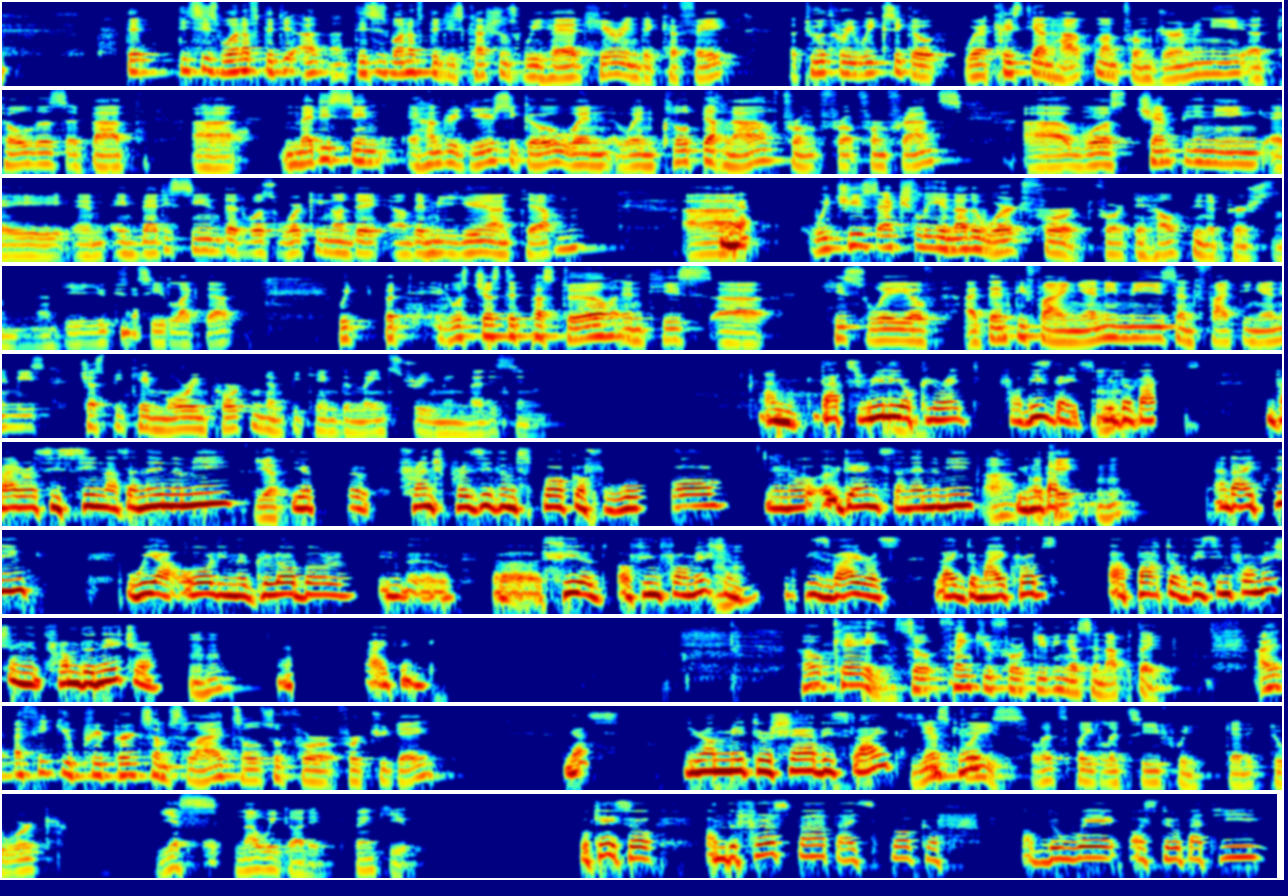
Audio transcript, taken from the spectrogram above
the, this is one of the uh, uh, this is one of the discussions we had here in the cafe uh, two or three weeks ago, where Christian Hartmann from Germany uh, told us about uh, medicine a hundred years ago when when Claude Bernard from from from France uh, was championing a, a, a medicine that was working on the on the milieu interne, uh, yeah. which is actually another word for for the health in a person, and you you could yeah. see it like that. We, but it was just that Pasteur and his uh, his way of identifying enemies and fighting enemies just became more important and became the mainstream in medicine. And that's really accurate for these days mm with the virus virus is seen as an enemy. Yeah. The French president spoke of war, you know, against an enemy. Ah, you know, okay. Mm -hmm. And I think we are all in a global in a, uh, field of information. Mm -hmm. This virus, like the microbes, are part of this information from the nature. Mm -hmm. I think. Okay, so thank you for giving us an update. I, I think you prepared some slides also for, for today. Yes. Do you want me to share these slides? Yes, okay. please. Let's play. Let's see if we get it to work. Yes, now we got it. Thank you. Okay, so on the first part, I spoke of, of the way osteopathy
